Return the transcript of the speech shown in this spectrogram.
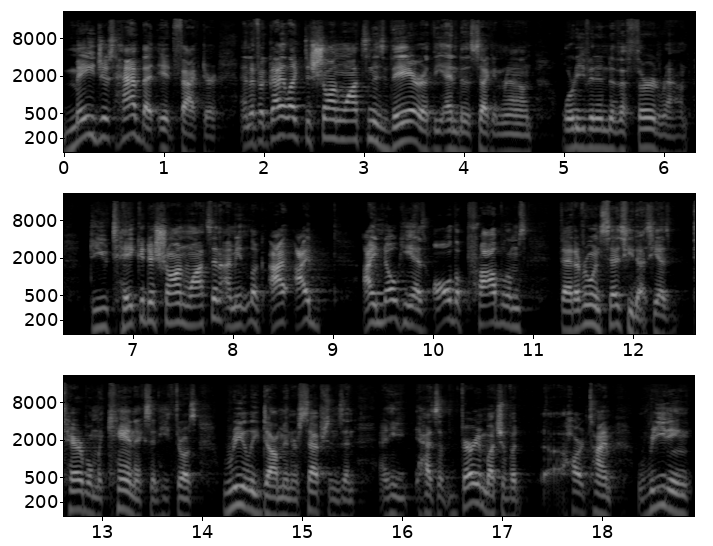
may just have that it factor. And if a guy like Deshaun Watson is there at the end of the second round or even into the third round, do you take a Deshaun Watson? I mean, look, I, I, I know he has all the problems that everyone says he does. He has terrible mechanics and he throws really dumb interceptions and, and he has a very much of a, a hard time reading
